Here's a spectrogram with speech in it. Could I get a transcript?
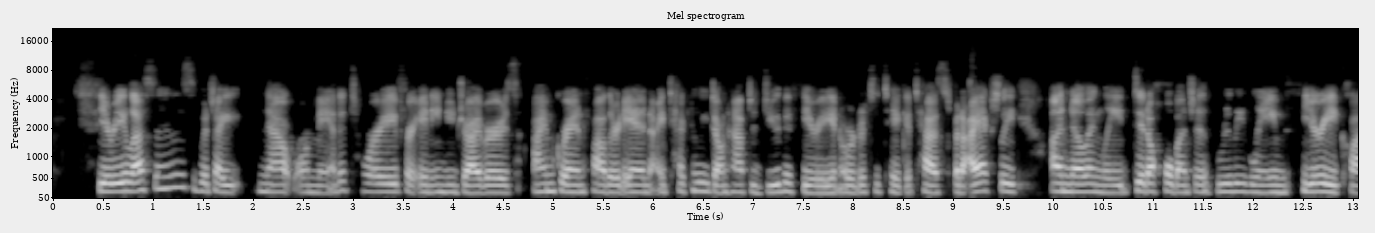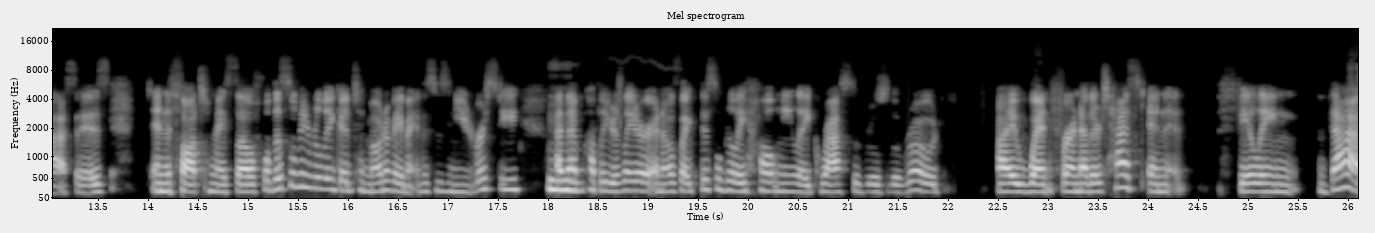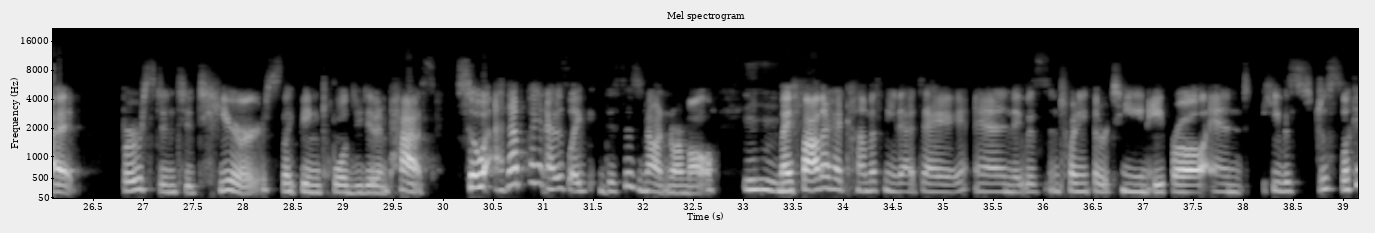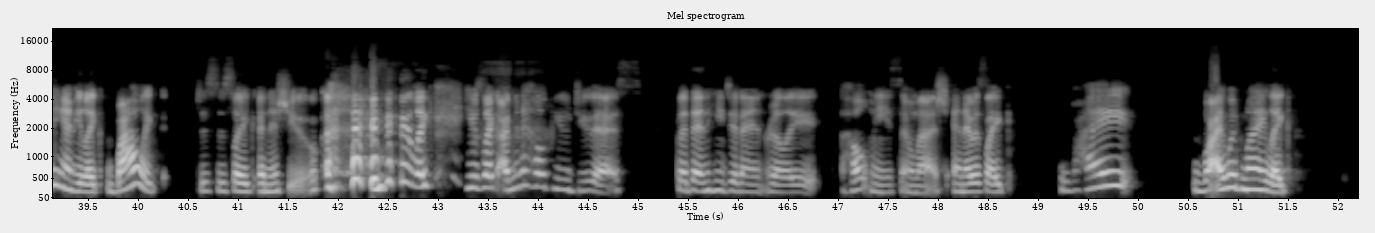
theory lessons, which I now are mandatory for any new drivers. I'm grandfathered in. I technically don't have to do the theory in order to take a test, but I actually unknowingly did a whole bunch of really lame theory classes and thought to myself, well, this will be really good to motivate me. This was in university. Mm-hmm. And then a couple years later, and I was like, this will really help me like grasp the rules of the road. I went for another test and failing that burst into tears, like being told you didn't pass. So at that point, I was like, this is not normal. Mm-hmm. My father had come with me that day, and it was in 2013, April, and he was just looking at me like, wow, like this is like an issue. like he was like, I'm gonna help you do this. But then he didn't really help me so much. And I was like, why why would my like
